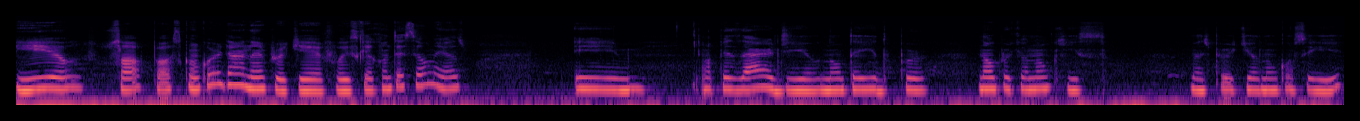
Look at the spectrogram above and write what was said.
E eu só posso concordar, né? Porque foi isso que aconteceu mesmo. E apesar de eu não ter ido por não porque eu não quis, mas porque eu não consegui.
